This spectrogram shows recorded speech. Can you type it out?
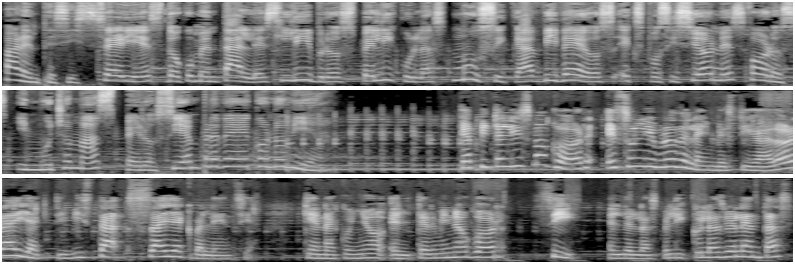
Paréntesis. Series, documentales, libros, películas, música, videos, exposiciones, foros y mucho más, pero siempre de economía. Capitalismo Gore es un libro de la investigadora y activista Sayak Valencia, quien acuñó el término Gore, sí, el de las películas violentas,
